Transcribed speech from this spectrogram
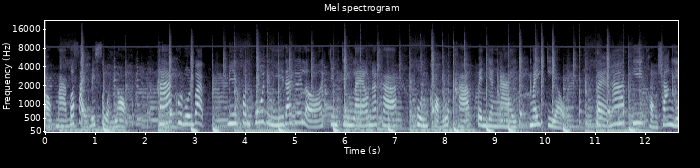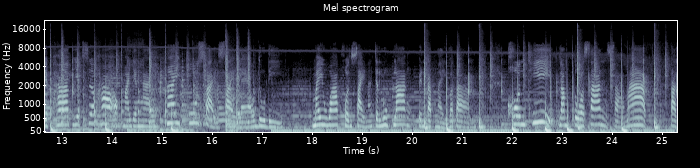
ออกมาก็ใส่ไม่สวยหรอกฮะคุณวุ้นแบบมีคนพูดอย่างนี้ได้ด้วยเหรอ จริงๆแล้วนะคะ หุ่นของลูกค้าเป็นยังไงไม่เกี่ยว แต่หน้าที่ของช่างเย็บผ้าเย็บเสื้อผ้าออกมายังไง ให้ผู้ใส่ใส่แล้วดูดี ไม่ว่าคนใส่นั้นจะรูปร่างเป็นแบบไหนก็ตาม คนที่ลำตัวสั้นสามารถตัด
